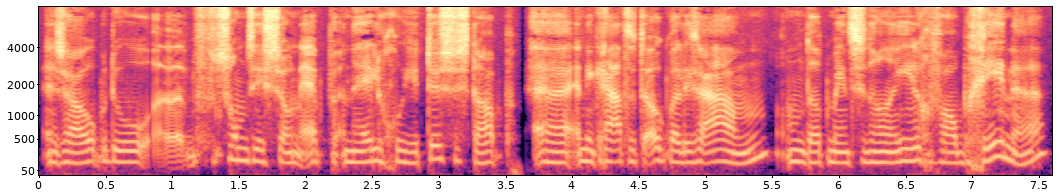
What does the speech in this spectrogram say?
en zo. Ik bedoel, eh, soms is zo'n app een hele goede tussenstap. En ik raad het ook wel eens aan, omdat mensen dan in ieder geval beginnen.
